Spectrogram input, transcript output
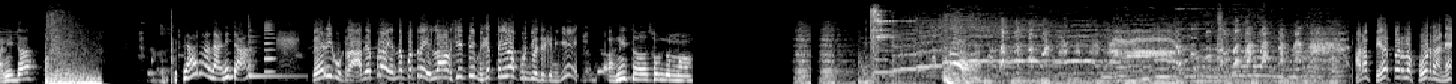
அனிதா? யார் அந்த அனிதா? வெரி குட்ரா அது என்ன பத்திர எல்லா விஷயத்தையும் மிக தெளிவா புரிஞ்சு வச்சிருக்க நீ? அனிதா சொல்லுமா பேப்பர்ல போடுறானே.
